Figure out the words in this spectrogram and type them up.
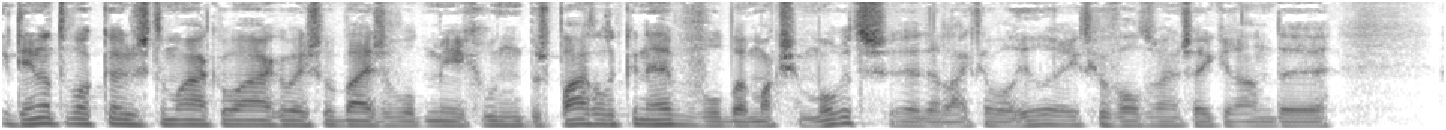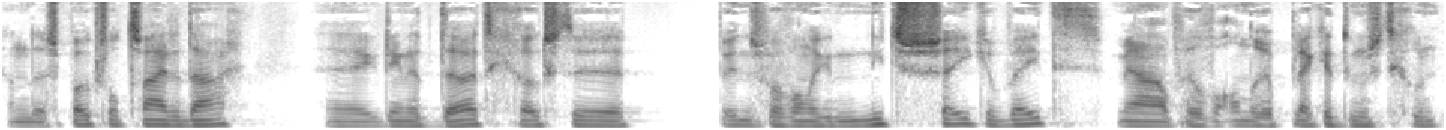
ik denk dat er wel keuzes te maken waren geweest waarbij ze wat meer groen bespaard hadden kunnen hebben. Bijvoorbeeld bij Max en Moritz. Uh, daar lijkt er wel heel erg het geval te zijn. Zeker aan de aan de spookslotzijde daar. Uh, ik denk dat dat het grootste punt waarvan ik niet zeker weet. Maar op heel veel andere plekken doen ze het groen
